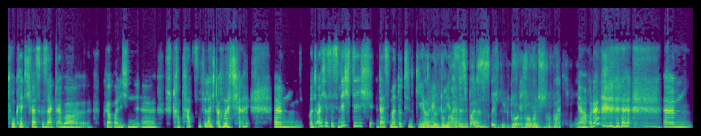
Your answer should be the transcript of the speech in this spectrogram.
Druck hätte ich fast gesagt, aber körperlichen äh, Strapazen vielleicht auch manchmal. Ähm, und euch ist es wichtig, dass man dorthin geht. Ja, du, beides, beides ist richtig. Druck, Druck und Strapazen. Ja, oder? ähm,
